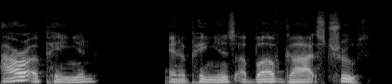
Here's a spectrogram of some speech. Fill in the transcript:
our opinion and opinions above God's truth.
